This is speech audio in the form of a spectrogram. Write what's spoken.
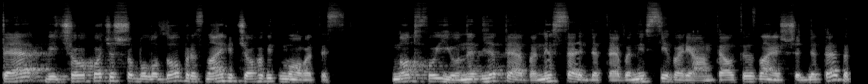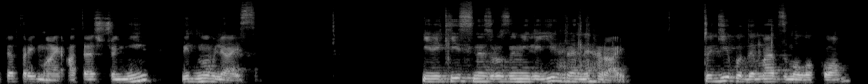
Те, від чого хочеш, щоб було добре, знай від чого відмовитись. Not for you, не для тебе, не все для тебе, не всі варіанти, але ти знаєш, що для тебе те приймай, а те, що ні, відмовляйся. І в якісь незрозумілі ігри не грай. Тоді буде мед з молоком.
